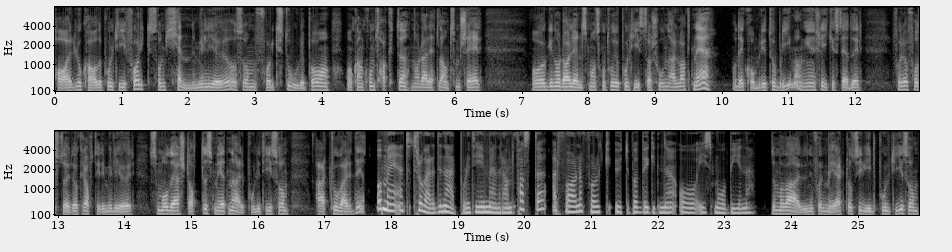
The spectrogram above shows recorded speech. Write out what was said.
har lokale politifolk som kjenner miljøet, og som folk stoler på og kan kontakte når det er et eller annet som skjer. Og når da lensmannskontoret og politistasjonen er lagt ned, og det kommer til å bli mange slike steder, for å få større og kraftigere miljøer, så må det erstattes med et nærpoliti som er troverdig. Og med et troverdig nærpoliti mener han faste, erfarne folk ute på bygdene og i småbyene. Det må være uniformert og sivilt politi som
